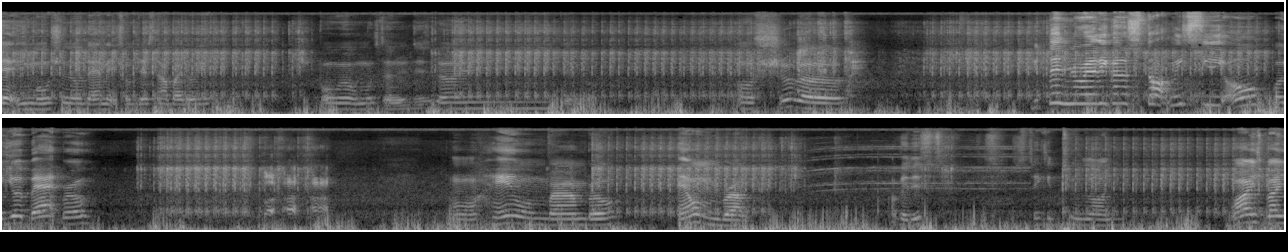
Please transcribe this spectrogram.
That emotional damage from just now, by the way. But oh, we're almost done with this guy. There we go. Oh, sugar. You didn't really gonna stop me, CO? Well, oh, you're bad, bro. Oh, hell, Helmbram, bro. Helmbram. Okay, this is taking too long. Why is my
